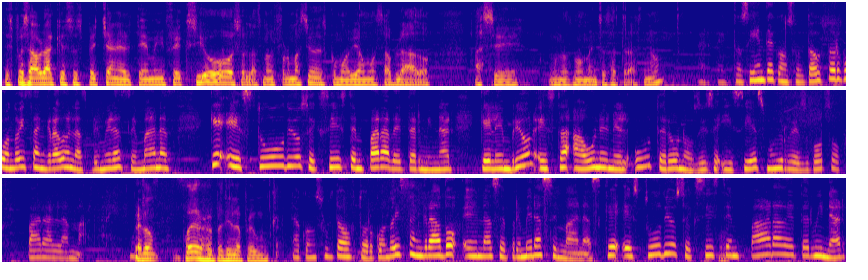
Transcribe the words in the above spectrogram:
Después habrá que sospechar en el tema infeccioso, las malformaciones, como habíamos hablado hace unos momentos atrás, ¿no? Perfecto. Siguiente consulta, doctor. Cuando hay sangrado en las primeras semanas, ¿qué estudios existen para determinar que el embrión está aún en el útero? Nos dice, y si es muy riesgoso para la madre. Perdón, ¿puedes repetir la pregunta? La consulta, doctor. Cuando hay sangrado en las primeras semanas, ¿qué estudios existen para determinar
